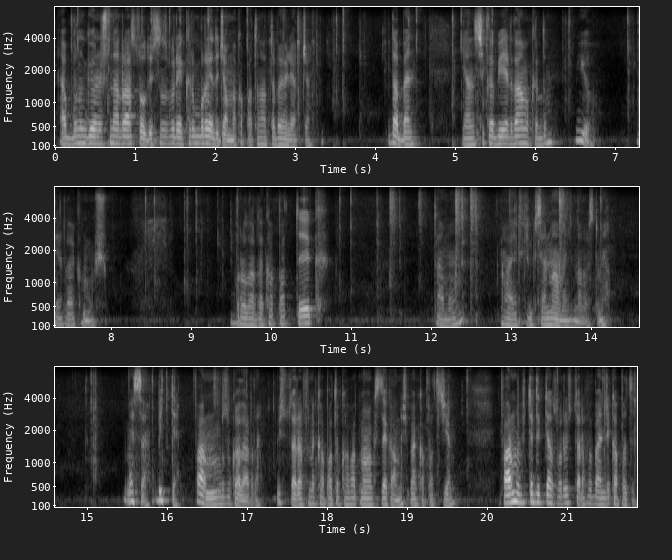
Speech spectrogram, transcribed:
Ha, bunun görünüşünden rahatsız oluyorsanız burayı kırın burayı da camla kapatın. Hatta ben öyle yapacağım. Da ben yanlışlıkla bir yer daha mı kırdım? Yok. Bir yer daha kırmamışım. Buraları da kapattık. Tamam. Hayır yükselme amacına bastım ya. Mesela bitti. Farmımız bu kadardı. Üst tarafını kapatıp kapatmamak size kalmış. Ben kapatacağım. Farmı bitirdikten sonra üst tarafı bence kapatın.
